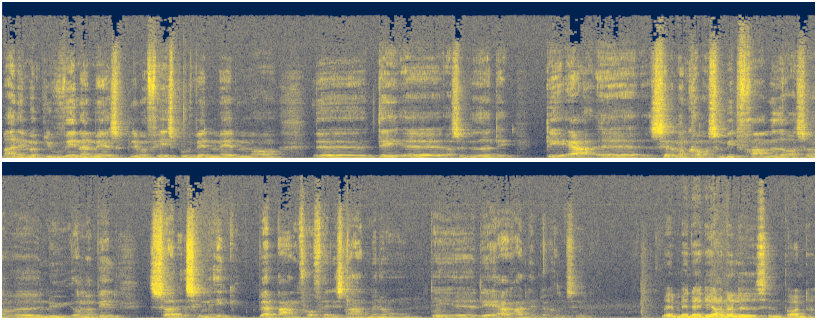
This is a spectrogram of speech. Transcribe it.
meget nemme at blive venner med, og så bliver man Facebook-ven med dem, og øh, det øh, og så videre. Det, det er, øh, selvom man kommer som vidt fremmed og som øh, ny, om man vil, så skal man ikke være bange for at falde i snak med nogen. Det, øh, det er ret nemt at komme til. Men, men er det anderledes end på andre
